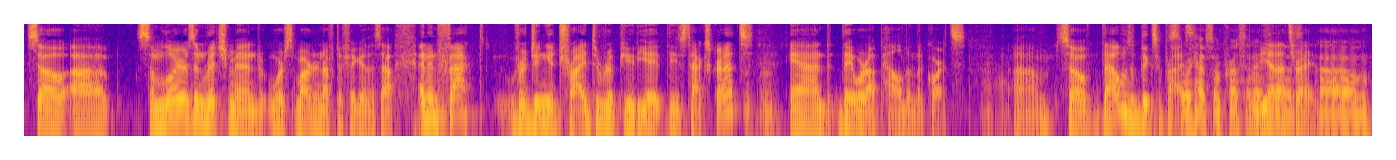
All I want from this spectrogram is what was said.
So uh, some lawyers in Richmond were smart enough to figure this out. And in fact, Virginia tried to repudiate these tax credits, mm-hmm. and they were upheld in the courts. Ah. Um, so that was a big surprise. So we have some precedent. Yeah, that's right. Um,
